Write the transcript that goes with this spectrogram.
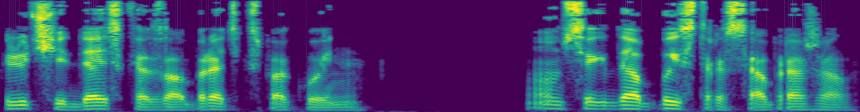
«Ключи дай», — сказал братик спокойно. Он всегда быстро соображал.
